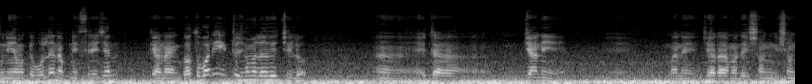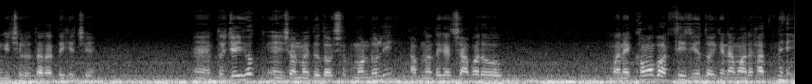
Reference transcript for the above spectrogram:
উনি আমাকে বললেন, আপনি ফিরে যান। কেননা গতবারই একটু ঝামেলা হয়েছিল। এটা জানে মানে যারা আমাদের সঙ্গী সঙ্গী ছিল তারা দেখেছে। তো যাই হোক সম্মানিত দর্শক মণ্ডলী, আপনাদের কাছে আবারও মানে ক্ষমা প্রার্থী, যেহেতু এখানে আমার হাত নেই।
